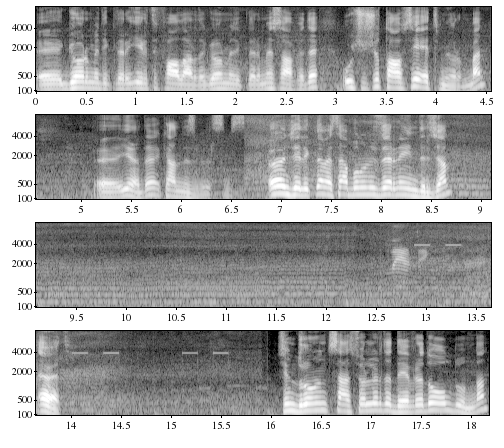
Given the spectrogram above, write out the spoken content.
e, görmedikleri irtifalarda, görmedikleri mesafede uçuşu tavsiye etmiyorum ben. E, yine de kendiniz bilirsiniz. Öncelikle mesela bunun üzerine indireceğim. Evet. Şimdi drone'un sensörleri de devrede olduğundan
